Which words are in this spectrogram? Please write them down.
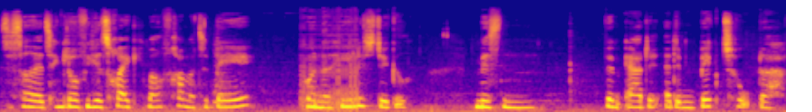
så sad jeg og tænkte over, fordi jeg tror, jeg gik meget frem og tilbage under hele stykket. Med sådan, hvem er det? Er det dem begge to, der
